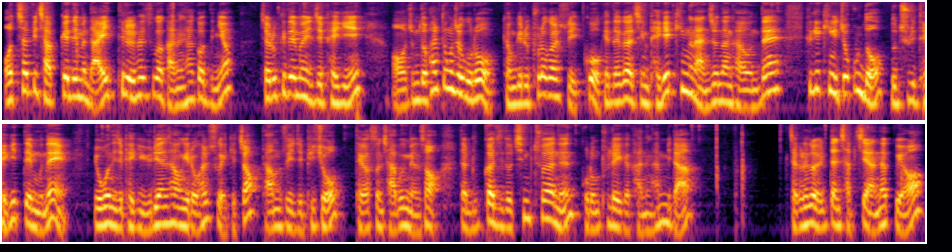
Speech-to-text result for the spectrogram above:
어차피 잡게 되면 나이트를 회수가 가능하거든요. 자, 이렇게 되면 이제 백이 어, 좀 더 활동적으로 경기를 풀어갈 수 있고, 게다가 지금 백의 킹은 안전한 가운데 흑의 킹이 조금 더 노출이 되기 때문에 요건 이제 백이 유리한 상황이라고 할 수가 있겠죠. 다음 수 이제 비숍 대각선 잡으면서 일단 룩까지도 침투하는 그런 플레이가 가능합니다. 자, 그래서 일단 잡지 않았고요.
